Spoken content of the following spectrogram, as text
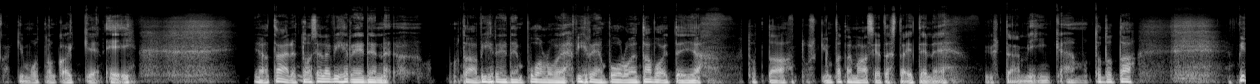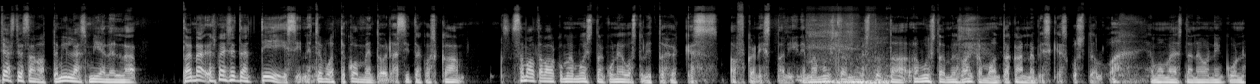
Kaikki muut on kaikkeen ei. Ja tämä nyt on siellä vihreiden, tämä on vihreiden puolue, vihreän puolueen tavoite ja tota, tuskinpa tämä asia tästä etenee yhtään mihinkään. Mutta tota, mitä te sanotte, milläs mielellä, tai mä, jos mä esitän teesin, että voitte kommentoida sitä, koska samalla tavalla kuin mä muistan, kun Neuvostoliitto hyökkäsi Afganistaniin, niin mä muistan myös, tota, mä muistan myös aika monta kannabiskeskustelua. Ja mun mielestä ne on niin kuin,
